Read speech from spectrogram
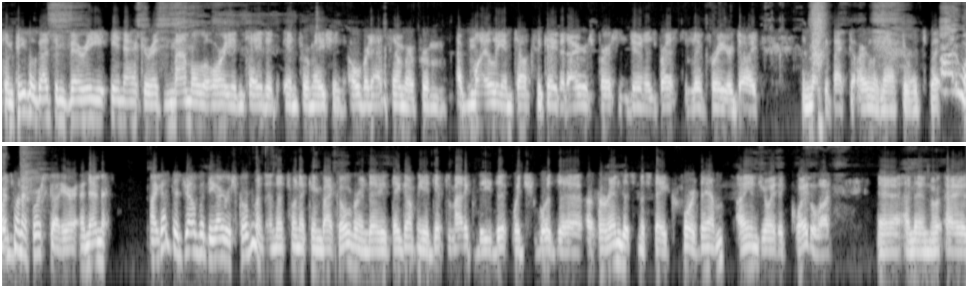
some people got some very inaccurate mammal orientated information over that summer from a mildly intoxicated Irish person doing his best to live free or die and make it back to Ireland afterwards. But would- that's when I first got here, and then I got the job with the Irish government, and that's when I came back over, and they they got me a diplomatic visa, which was a, a horrendous mistake for them. I enjoyed it quite a lot. Uh, and then uh,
